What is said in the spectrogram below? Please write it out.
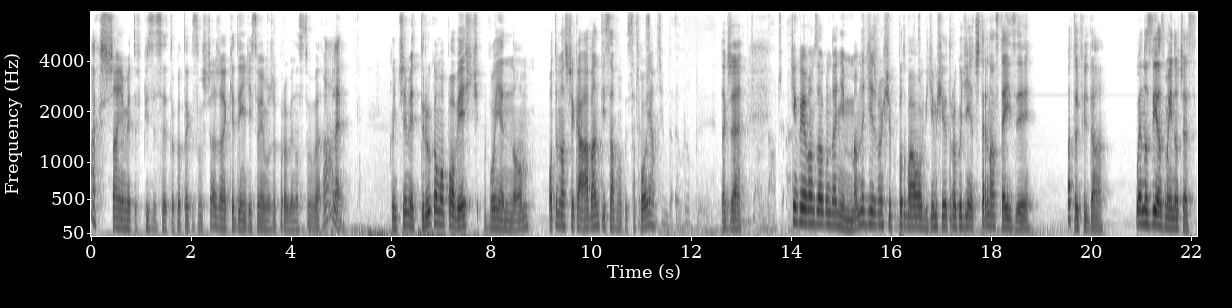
Ach, chrzanie mnie te wpisy do kodeksu. Szczerze, kiedy indziej sobie może porobię na stówę, ale kończymy drugą opowieść wojenną. Potem nas czeka Avanti Savo- Savoia. Także dziękuję Wam za oglądanie. Mam nadzieję, że Wam się podobało. Widzimy się jutro o godzinie 14 z Battlefielda. Buenos dias, noches.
